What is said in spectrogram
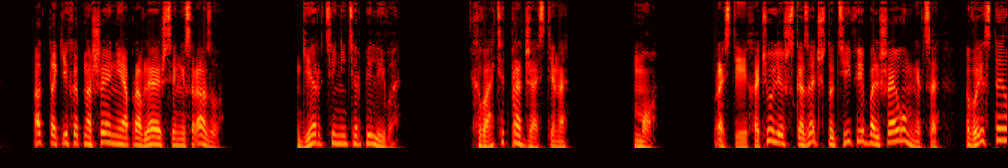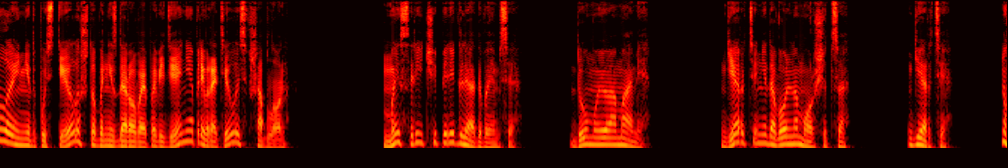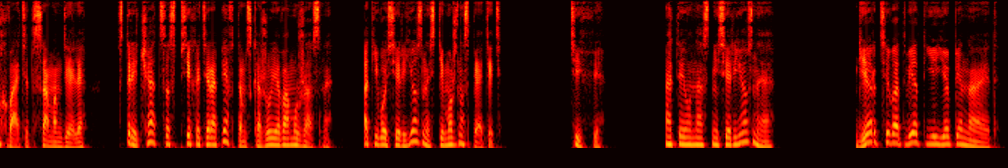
От таких отношений оправляешься не сразу. Герти нетерпеливо. Хватит про Джастина. Мо. Прости, хочу лишь сказать, что Тифи большая умница, выстояла и не допустила, чтобы нездоровое поведение превратилось в шаблон. Мы с Ричи переглядываемся. Думаю о маме. Герти недовольно морщится. Герти. Ну хватит в самом деле. Встречаться с психотерапевтом, скажу я вам, ужасно. От его серьезности можно спятить. Тиффи. А ты у нас несерьезная? Герти в ответ ее пинает.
